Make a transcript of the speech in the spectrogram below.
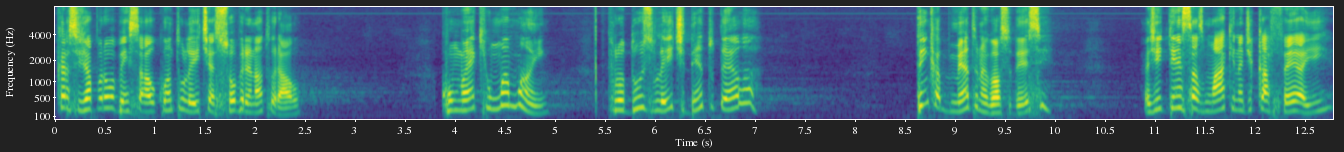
Cara, você já parou para pensar o quanto leite é sobrenatural? Como é que uma mãe produz leite dentro dela? Tem cabimento um negócio desse? A gente tem essas máquinas de café aí.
